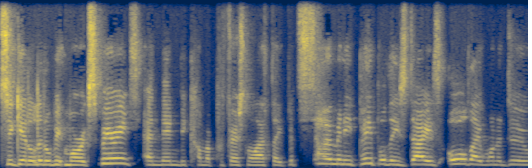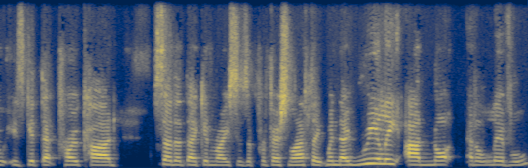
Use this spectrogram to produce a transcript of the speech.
to get a little bit more experience and then become a professional athlete. But so many people these days, all they want to do is get that pro card so that they can race as a professional athlete when they really are not at a level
